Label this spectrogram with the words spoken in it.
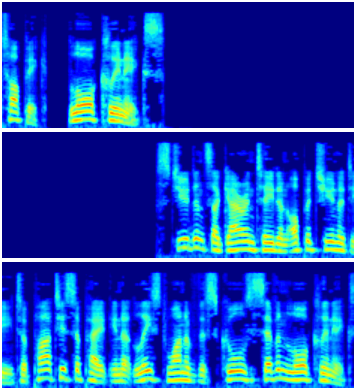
Topic: Law clinics Students are guaranteed an opportunity to participate in at least one of the school's seven law clinics.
